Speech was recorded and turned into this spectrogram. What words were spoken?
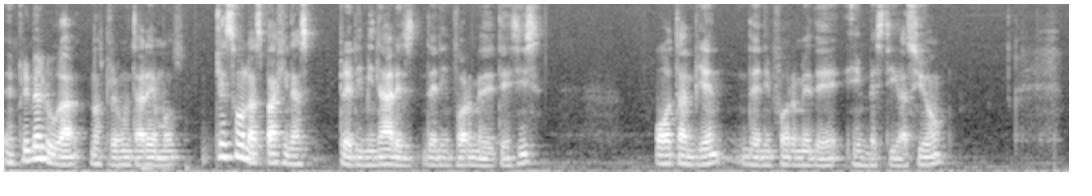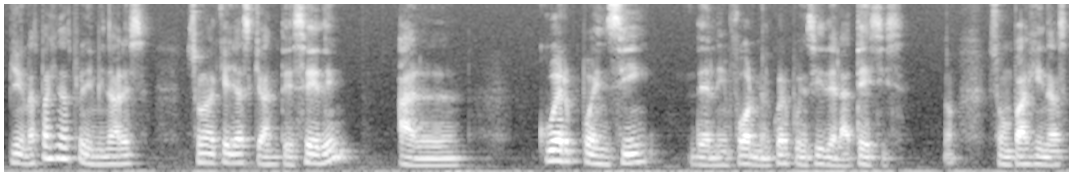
En primer lugar, nos preguntaremos, ¿qué son las páginas preliminares del informe de tesis o también del informe de investigación? Bien, las páginas preliminares son aquellas que anteceden al cuerpo en sí del informe, el cuerpo en sí de la tesis. Son páginas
